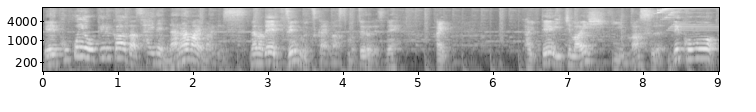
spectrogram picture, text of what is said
えーここに置けるカードは最大7枚までです。なので、全部使います。もうゼロですね。はい。はい。で、1枚引きます。で、この、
